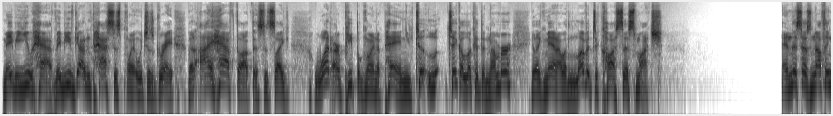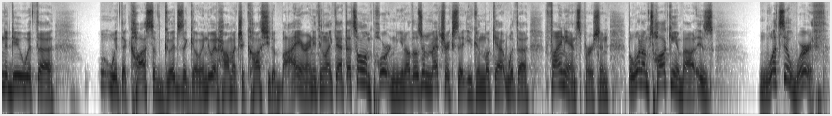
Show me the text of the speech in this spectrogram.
maybe you have, maybe you've gotten past this point, which is great, but I have thought this. It's like, what are people going to pay? And you t- take a look at the number, you're like, man, I would love it to cost this much. And this has nothing to do with the with the cost of goods that go into it, how much it costs you to buy or anything like that. That's all important. You know, those are metrics that you can look at with a finance person. But what I'm talking about is what's it worth?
